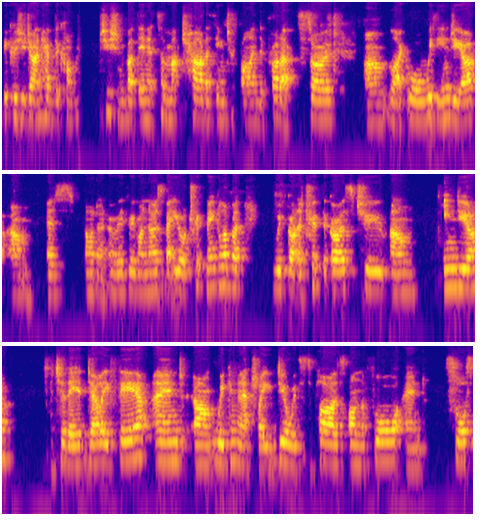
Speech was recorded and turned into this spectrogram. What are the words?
because you don't have the competition, but then it's a much harder thing to find the products. So um, like, or with India, um, as I don't know if everyone knows about your trip, Megala, but we've got a trip that goes to India to their Delhi fair, and um, we can actually deal with suppliers on the floor and source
